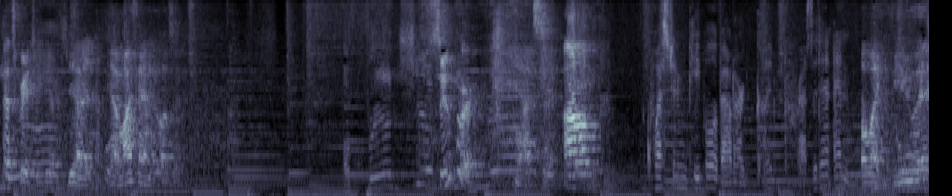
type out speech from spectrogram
That's great to hear. Yeah, yeah, yeah. My family loves it. Super. Yeah, it's it. Um, Questioning people about our good president and I'll like view it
